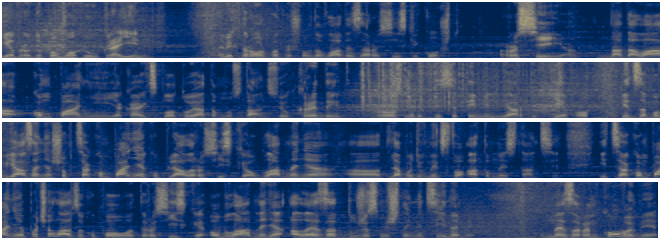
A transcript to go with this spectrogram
євро допомоги Україні. Віктор Орбан прийшов до влади за російські кошти. Росія надала компанії, яка експлуатує атомну станцію, кредит в розмірі 10 мільярдів євро під зобов'язання, щоб ця компанія купляла російське обладнання для будівництва атомної станції. І ця компанія почала закуповувати російське обладнання, але за дуже смішними цінами. Не за ринковими,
